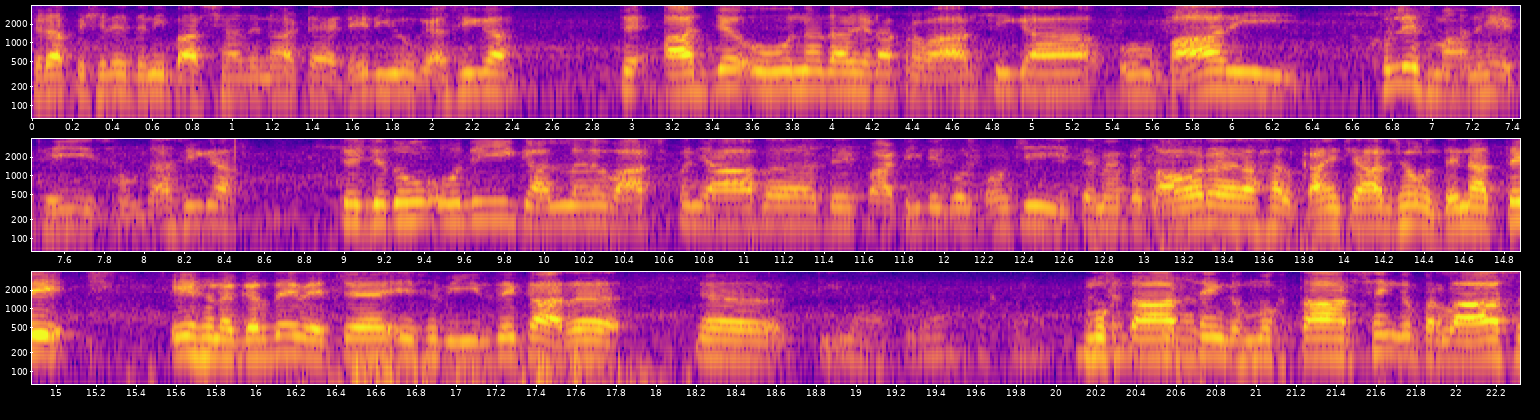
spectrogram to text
ਜਿਹੜਾ ਪਿਛਲੇ ਦਿਨੀ ਬਾਰਿਸ਼ਾਂ ਦੇ ਨਾਲ ਢਹਿ ਢੇਰੀ ਹੋ ਗਿਆ ਸੀਗਾ ਤੇ ਅੱਜ ਉਹ ਉਹਨਾਂ ਦਾ ਜਿਹੜਾ ਪਰਿਵਾਰ ਸੀਗਾ, ਉਹ ਬਾਹਰ ਹੀ ਖੁੱਲੇ ਸਮਾਨ ਹੇਠ ਹੀ ਸੌਂਦਾ ਸੀਗਾ। ਤੇ ਜਦੋਂ ਉਹਦੀ ਗੱਲ ਵਾਰਸ ਪੰਜਾਬ ਦੇ ਪਾਰਟੀ ਦੇ ਕੋਲ ਪਹੁੰਚੀ ਤੇ ਮੈਂ ਬਤੌਰ ਹਲਕਾ ਇੰਚਾਰਜ ਹੋਣ ਦੇ ਨਾਤੇ ਇਸ ਨਗਰ ਦੇ ਵਿੱਚ ਇਸ ਵੀਰ ਦੇ ਘਰ ਕੀ ਮੁਖਤਾਰ ਸਿੰਘ ਮੁਖਤਾਰ ਸਿੰਘ ਬਰਲਾਸ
